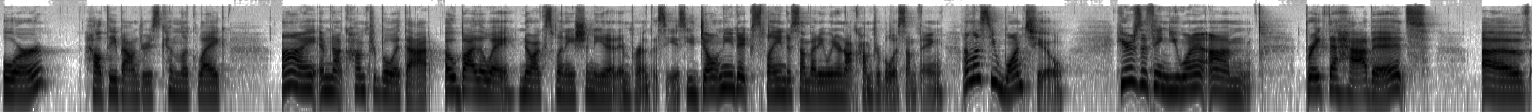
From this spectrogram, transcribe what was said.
Or healthy boundaries can look like, I am not comfortable with that. Oh, by the way, no explanation needed in parentheses. You don't need to explain to somebody when you're not comfortable with something unless you want to. Here's the thing you want to um, break the habit of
